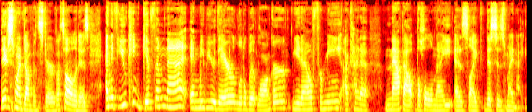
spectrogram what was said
They just want to dump and stir. That's all it is. And if you can give them that and maybe you're there a little bit longer you know for me i kind of map out the whole night as like this is my night.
